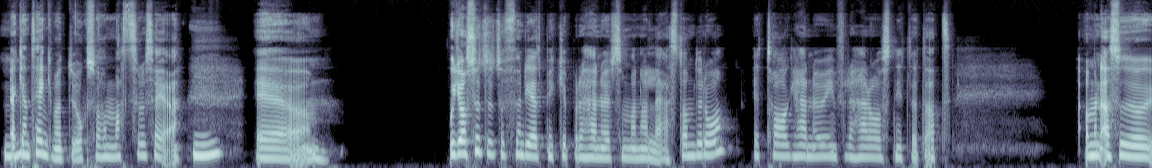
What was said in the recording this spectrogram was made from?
Jag kan tänka mig att du också har massor att säga. Mm. Eh, och jag har suttit och funderat mycket på det här nu eftersom man har läst om det då ett tag här nu inför det här avsnittet att ja men alltså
